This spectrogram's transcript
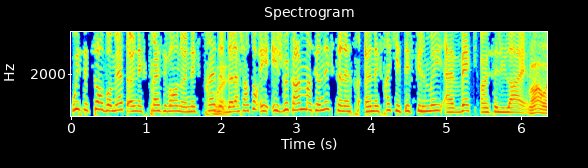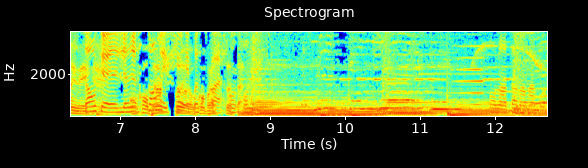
Oui, c'est ça, on va mettre un extrait, c'est vrai, on a un extrait de, Ouais. de la chanson. Et, et je veux quand même mentionner que c'est un extrait, un extrait qui a été filmé avec un cellulaire. Ah oui, oui, Donc, euh, le, On le son est pas, est super. tout ça, ça. On- on- on l'entend dans ma voix.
